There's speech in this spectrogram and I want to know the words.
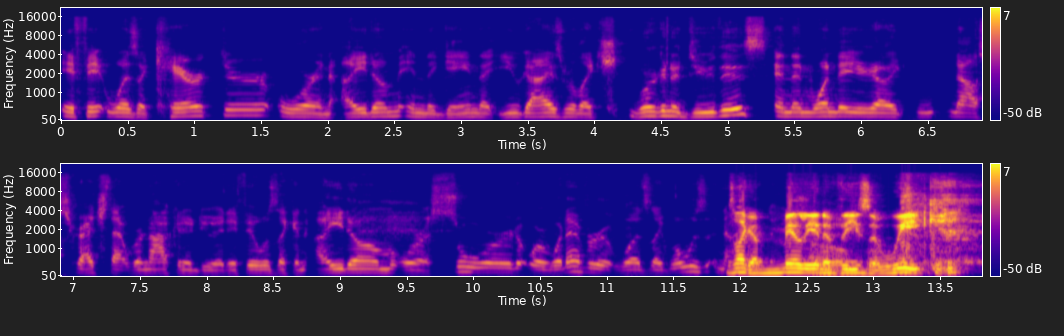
If it was a character or an item in the game that you guys were like, we're gonna do this, and then one day you're like, no, scratch that, we're not gonna do it. If it was like an item or a sword or whatever it was, like what was? an It's like a item that you- million Oh, of these a week.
